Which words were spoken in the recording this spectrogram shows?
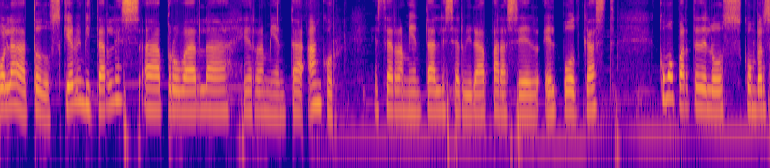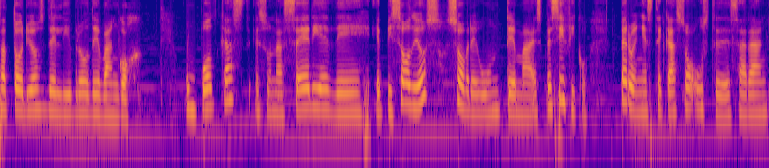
Hola a todos. Quiero invitarles a probar la herramienta Anchor. Esta herramienta les servirá para hacer el podcast como parte de los conversatorios del libro de Van Gogh. Un podcast es una serie de episodios sobre un tema específico, pero en este caso ustedes harán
